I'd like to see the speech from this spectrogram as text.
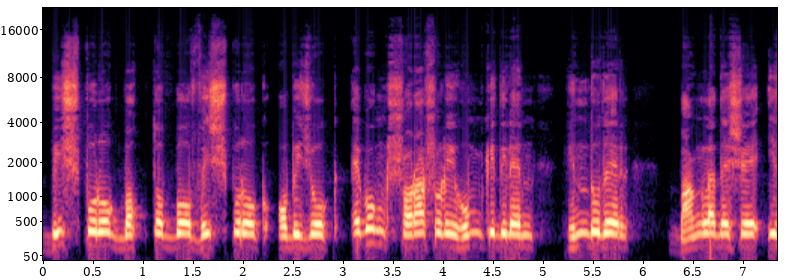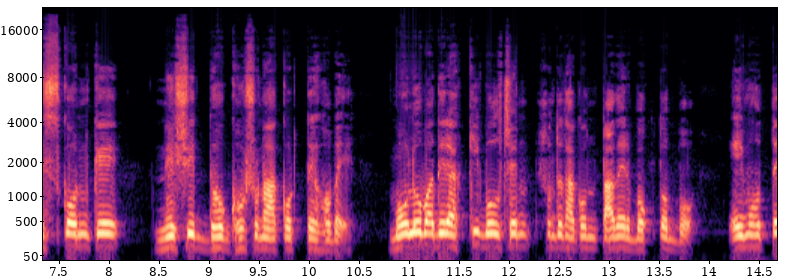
বিস্ফোরক বক্তব্য, বিস্ফোরক অভিযোগ এবং সরাসরি হুমকি দিলেন হিন্দুদের। বাংলাদেশে ইসকনকে নিষিদ্ধ ঘোষণা করতে হবে। মৌলবাদীরা কি বলছেন শুনতে থাকুন তাদের বক্তব্য। এই মুহূর্তে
